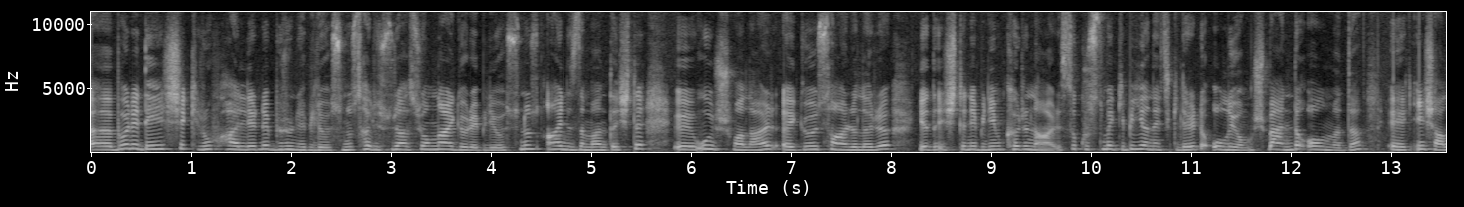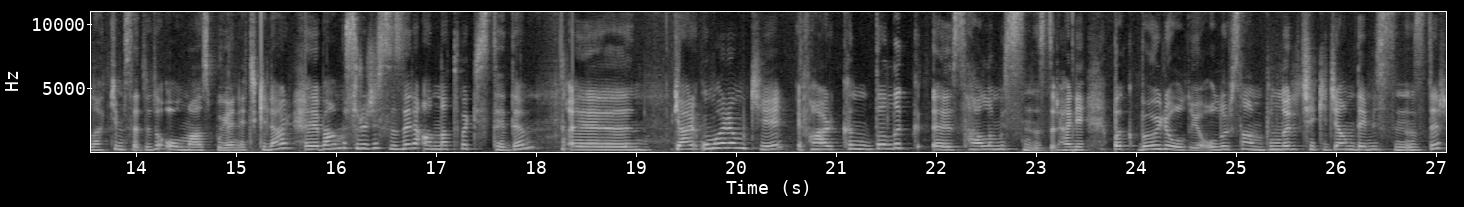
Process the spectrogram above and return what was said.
E, böyle değişik ruh hallerine bürünebiliyorsunuz. Halüsinasyonlar görebiliyorsunuz. Aynı zamanda işte e, uyuşmalar, e, göğüs ağrıları ya da işte ne bileyim karın ağrısı, kusma gibi yan etkileri de oluyormuş. Bende olmadı. E, inşallah kimsede de olmaz bu yan etkiler. E, ben bu süreci sizlere anlatmak istedim. E, Yani umarım ki farkındalık e, sağlamışsınızdır. Hani bak böyle oluyor. Olursam bunları çekeceğim demişsinizdir.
